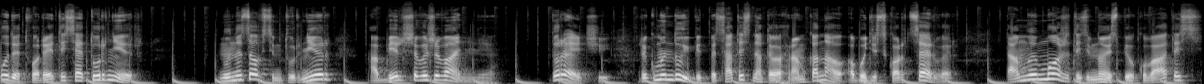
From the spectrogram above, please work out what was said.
буде творитися турнір. Ну не зовсім турнір, а більше виживання. До речі, рекомендую підписатись на телеграм-канал або Discord сервер. Там ви можете зі мною спілкуватись,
